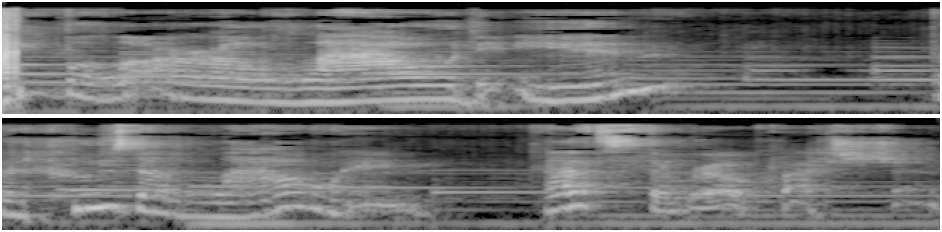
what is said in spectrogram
People are allowed in, but who's allowing? That's the real question.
